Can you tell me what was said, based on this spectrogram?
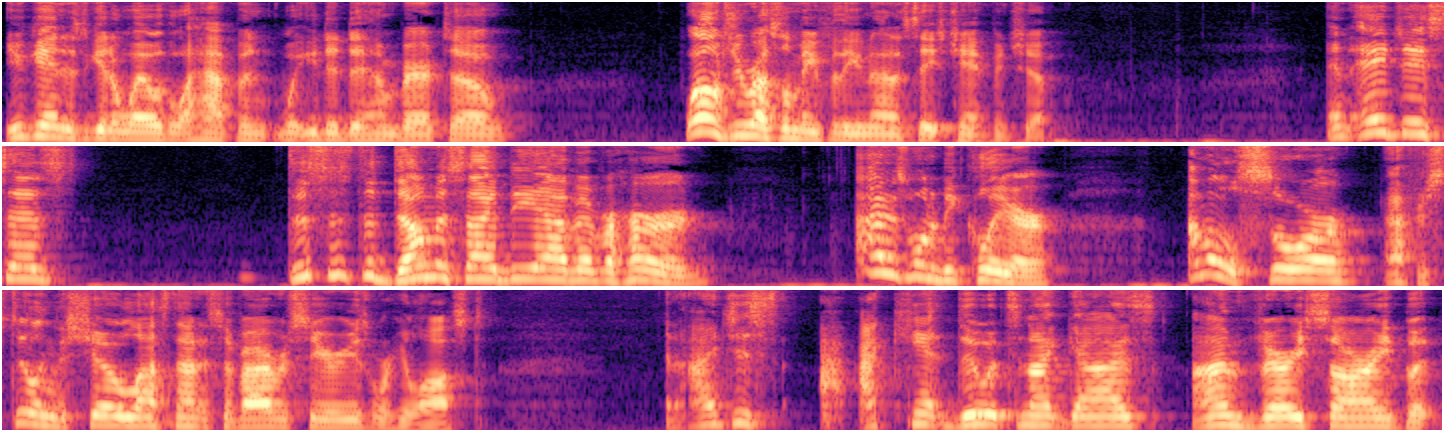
you can't just get away with what happened, what you did to Humberto. Why don't you wrestle me for the United States Championship? And AJ says, This is the dumbest idea I've ever heard. I just want to be clear. I'm a little sore after stealing the show last night at Survivor Series where he lost. And I just, I, I can't do it tonight, guys. I'm very sorry, but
